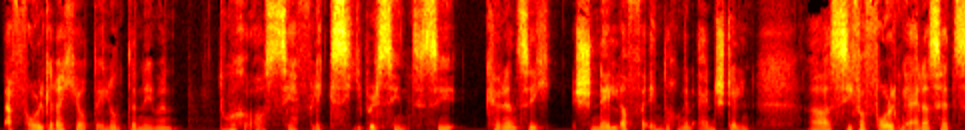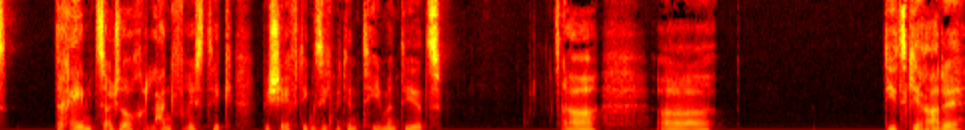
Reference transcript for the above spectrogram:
erfolgreiche Hotelunternehmen durchaus sehr flexibel sind. Sie können sich schnell auf Veränderungen einstellen. Äh, sie verfolgen einerseits Trends, also auch langfristig, beschäftigen sich mit den Themen, die jetzt äh, äh, die jetzt gerade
